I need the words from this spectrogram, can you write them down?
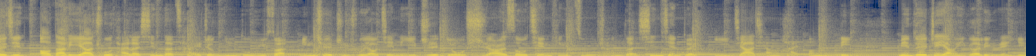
最近，澳大利亚出台了新的财政年度预算，明确指出要建立一支由十二艘潜艇组成的新舰队，以加强海防能力。面对这样一个令人眼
